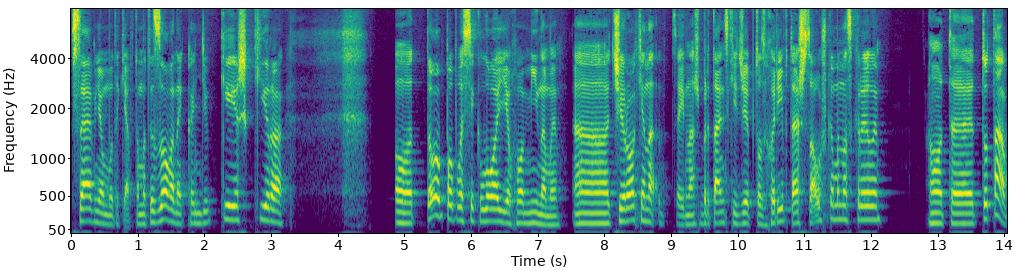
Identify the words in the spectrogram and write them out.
Все в ньому таке автоматизоване, кандюки, шкіра. О, то попосікло його мінами. Е, Чирокі, цей наш британський джип, то згорів, теж саушками наскрили. От, е, То так,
